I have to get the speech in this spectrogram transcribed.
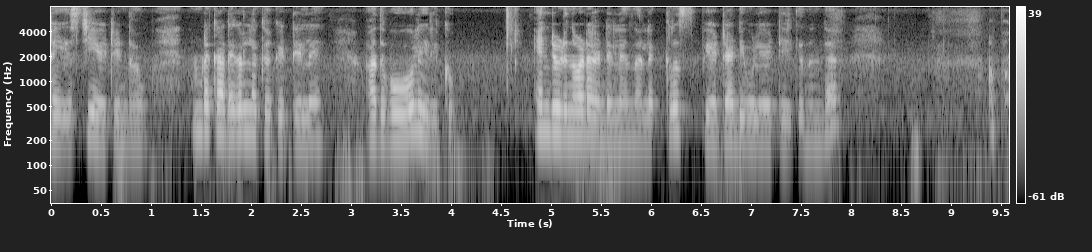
ടേസ്റ്റി ആയിട്ടുണ്ടാവും. നമ്മുടെ കടകളിലൊക്കെ കിട്ടില്ലേ? അതുപോലെ ഇരിക്കും. എന്റെ ഉഴുന്നുവട കണ്ടില്ലേ? നല്ല ക്രിസ്പി ആയിട്ട് അടിപൊളിയായിട്ട് ഇരിക്കുന്നുണ്ട്. അപ്പം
